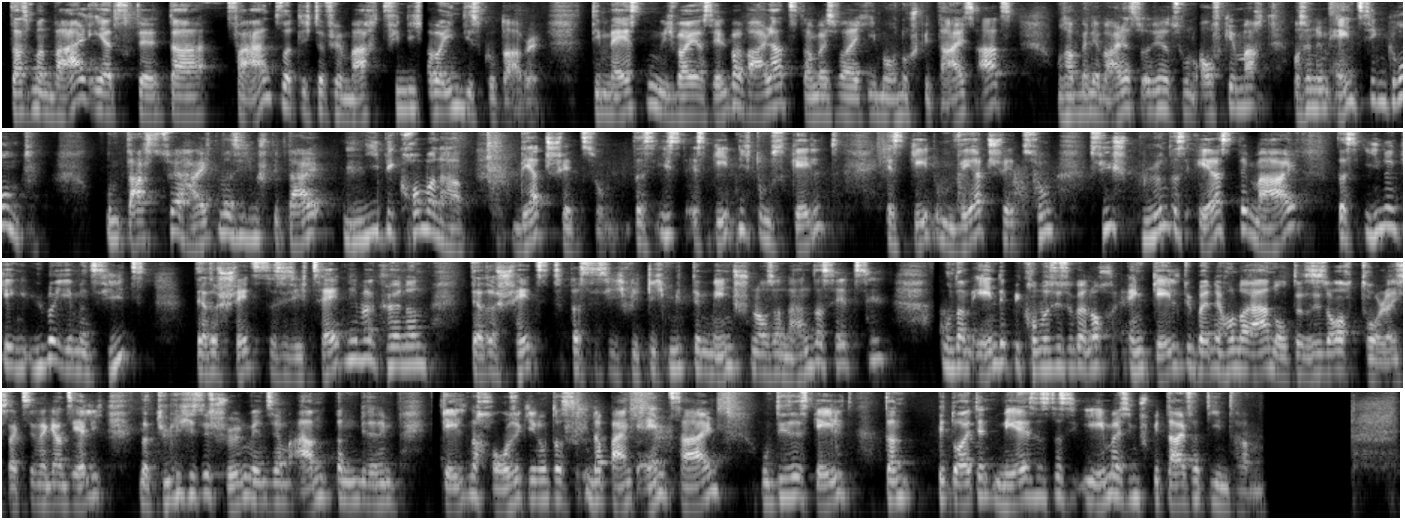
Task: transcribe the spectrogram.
Dass man Wahlärzte da verantwortlich dafür macht, finde ich aber indiskutabel. Die meisten, ich war ja selber Wahlarzt, damals war ich eben auch noch Spitalsarzt und habe meine Wahlarztordination aufgemacht aus einem einzigen Grund um das zu erhalten, was ich im Spital nie bekommen habe. Wertschätzung. Das ist, es geht nicht ums Geld, es geht um Wertschätzung. Sie spüren das erste Mal, dass Ihnen gegenüber jemand sitzt, der das schätzt, dass sie sich Zeit nehmen können, der das schätzt, dass sie sich wirklich mit dem Menschen auseinandersetzen. Und am Ende bekommen sie sogar noch ein Geld über eine Honorarnote. Das ist auch toll. Ich sage es Ihnen ganz ehrlich, natürlich ist es schön, wenn Sie am Abend dann mit einem Geld nach Hause gehen und das in der Bank einzahlen und dieses Geld dann bedeutend mehr ist, als das Sie jemals im Spital verdient haben.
